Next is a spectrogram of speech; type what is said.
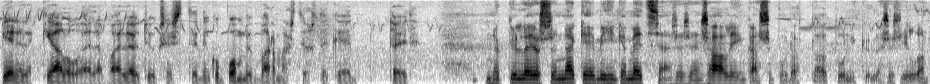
pienellekin alueelle vai löytyykö se sitten niin kuin pommin varmasti, jos tekee töitä? No kyllä, jos se näkee mihinkä metsään se sen saaliin kanssa pudottautuu, niin kyllä se silloin,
